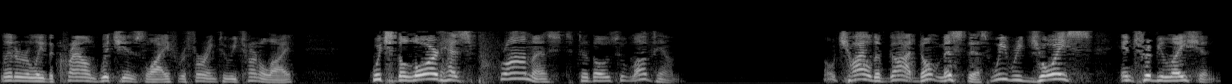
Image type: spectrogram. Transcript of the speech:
Literally, the crown which is life, referring to eternal life which the Lord has promised to those who love him. Oh, child of God, don't miss this. We rejoice in tribulation.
